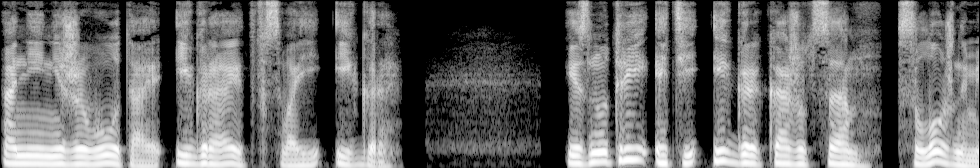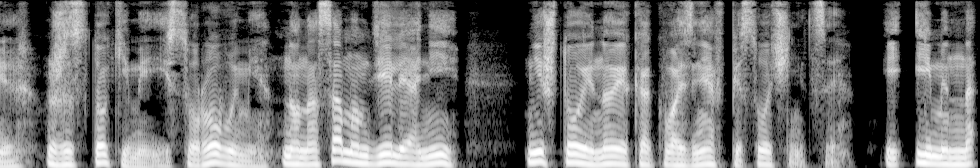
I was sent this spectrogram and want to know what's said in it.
Они не живут, а играют в свои игры. Изнутри эти игры кажутся сложными, жестокими и суровыми, но на самом деле они — ничто иное, как возня в песочнице. И именно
